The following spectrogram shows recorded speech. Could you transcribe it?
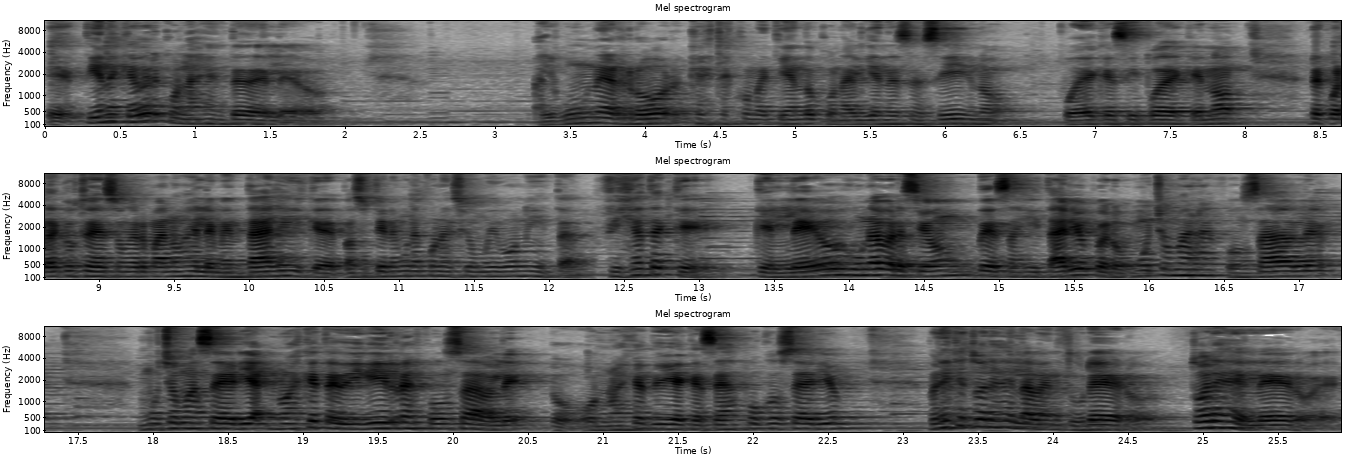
eh, tiene que ver con la gente de Leo. Algún error que estés cometiendo con alguien de ese signo, puede que sí, puede que no Recuerda que ustedes son hermanos elementales y que de paso tienen una conexión muy bonita. Fíjate que, que Leo es una versión de Sagitario, pero mucho más responsable, mucho más seria. No es que te diga irresponsable o, o no es que te diga que seas poco serio, pero es que tú eres el aventurero, tú eres el héroe,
